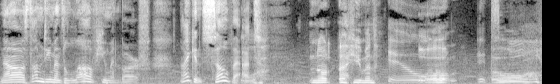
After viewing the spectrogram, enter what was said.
No, some demons love human barf. I can sell that. Oh, not a human. Ew. Oh, It's Oh. me.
